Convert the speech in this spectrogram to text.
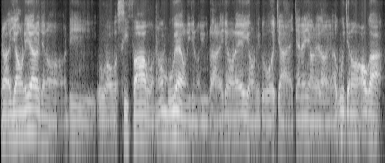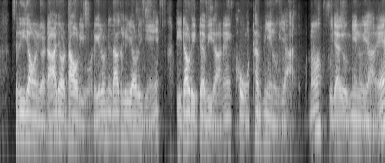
ကျွန်တော်အယောင်လေးကတော့ကျွန်တော်ဒီဟိုဟိုစီဖာပေါ့နော်မူးရအောင်လေးကျွန်တော်ယူထားတယ်ကျွန်တော်လည်းအယောင်လေးသဘောကျတယ်ကျန်တဲ့ယောင်လေးတော့အခုကျွန်တော်အောက်ကစရီးကြောင်တွေတော့ဒါကကျွန်တော်ဓာတ်တွေပေါ့တကယ်လို့နှစ်သားကလေးရောက်လို့ရှိရင်ဒီဓာတ်တွေတက်ပြီးတာနဲ့ခုံထပ်မြင့်လို့ရတယ်ပေါ့နော်ကိုကြိုက်လို့မြင့်လို့ရတယ်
